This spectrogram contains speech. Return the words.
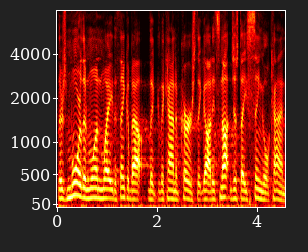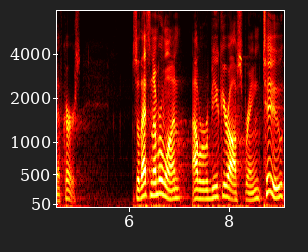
there's more than one way to think about the, the kind of curse that God, it's not just a single kind of curse. So that's number one, I will rebuke your offspring. Two,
